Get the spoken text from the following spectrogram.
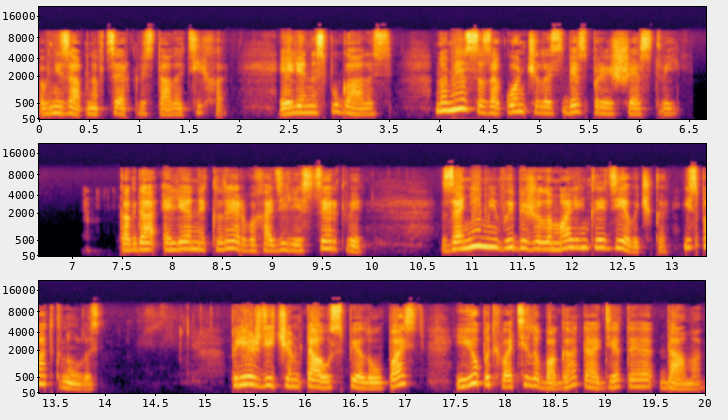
Внезапно в церкви стало тихо. Элен испугалась, но месса закончилось без происшествий. Когда Элен и Клэр выходили из церкви, за ними выбежала маленькая девочка и споткнулась. Прежде чем та успела упасть, ее подхватила богато одетая дама.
